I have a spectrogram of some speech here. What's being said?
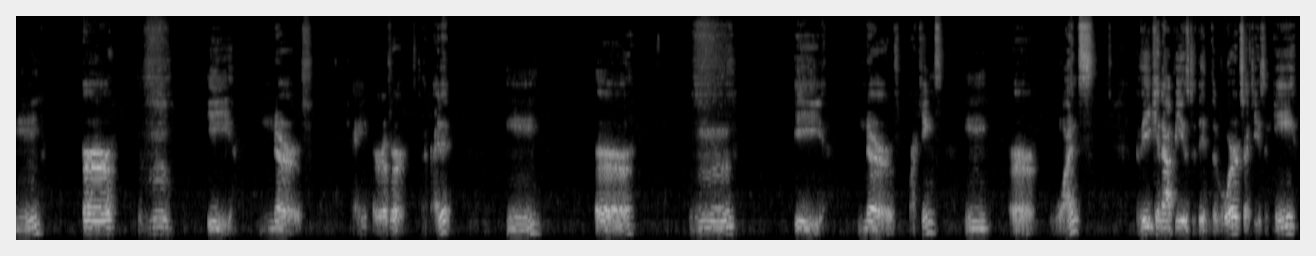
N, er, v, e. Nerve. Okay? Er of er. Write it. N, er, v, e. Nerve. Markings. N, er. Once. V cannot be used at the end of the word, so I have to use an E.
